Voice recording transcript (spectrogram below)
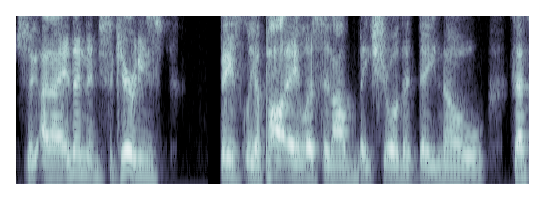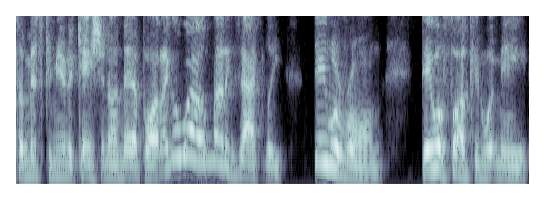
So, and, I, and then the security's basically a hey, listen, I'll make sure that they know that's a miscommunication on their part. I go, well, not exactly. They were wrong. They were fucking with me.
